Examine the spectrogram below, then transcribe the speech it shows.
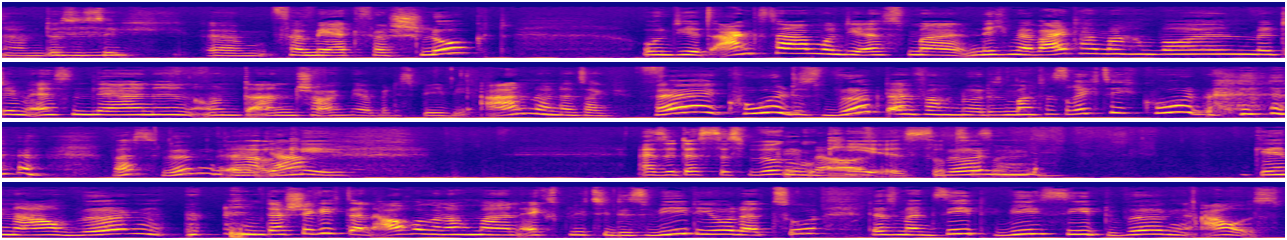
Ähm, dass mhm. es sich ähm, vermehrt verschluckt und die jetzt Angst haben und die erstmal nicht mehr weitermachen wollen mit dem Essen lernen und dann schaue ich mir aber das Baby an und dann sage ich, hey, cool, das wirkt einfach nur, das macht das richtig gut. Was, wirken? Äh, ah, okay. Ja. Also, dass das Wirken genau. okay ist, sozusagen. Wirken, Genau, Würgen. Da schicke ich dann auch immer noch mal ein explizites Video dazu, dass man sieht, wie sieht Würgen aus.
